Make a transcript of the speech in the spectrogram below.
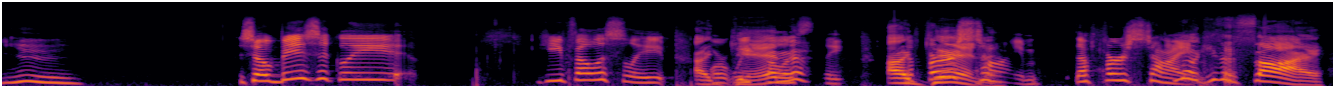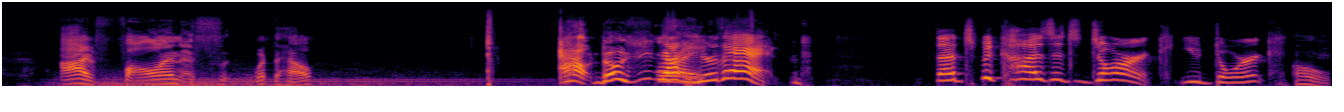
Yeah. So basically, he fell asleep, or we fell asleep. Again. The first time. The first time. Look, he's a sigh. I've fallen asleep. What the hell? Out! No, you did not Alright. hear that? That's because it's dark, you dork. Oh,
